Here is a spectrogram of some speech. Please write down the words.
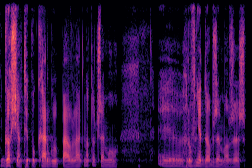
gościem typu Kargul Pawlak, no to czemu yy, równie dobrze możesz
